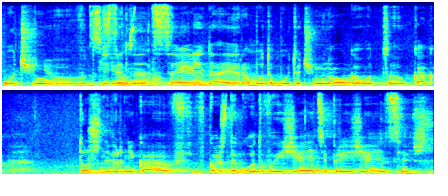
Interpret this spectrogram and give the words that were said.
очень э, действительно цель, да, и да. работы будет очень много. Вот э, как тоже наверняка в каждый год выезжаете, приезжаете. Конечно.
